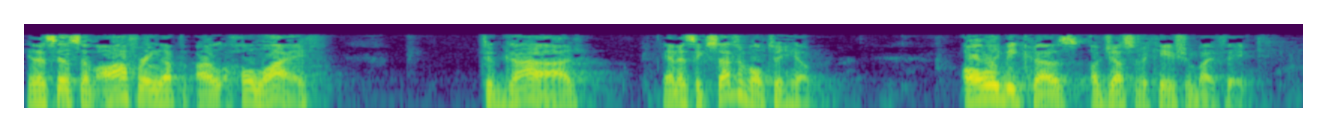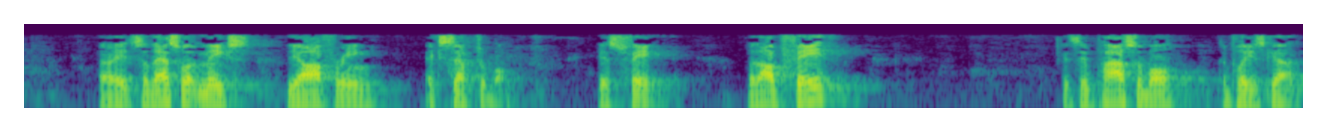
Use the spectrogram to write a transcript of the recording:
in a sense of offering up our whole life to God and it's acceptable to Him only because of justification by faith. Alright, so that's what makes the offering acceptable, is faith. Without faith, it's impossible to please God.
